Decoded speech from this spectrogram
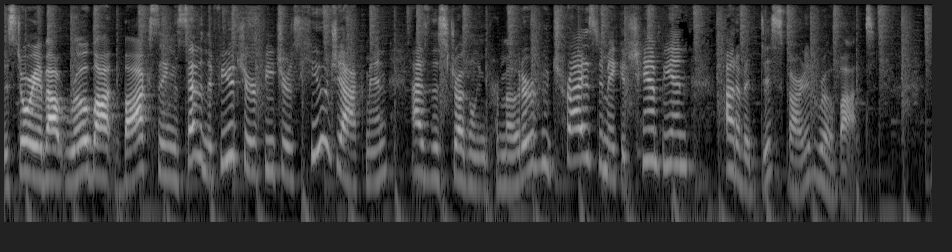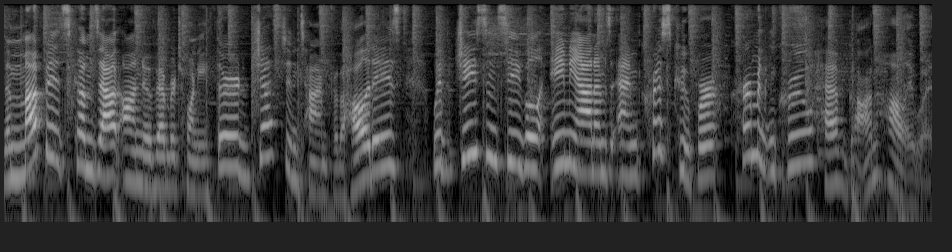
The story about robot boxing set in the future features Hugh Jackman as the struggling promoter who tries to make a champion out of a discarded robot. The Muppets comes out on November 23rd, just in time for the holidays, with Jason Segel, Amy Adams, and Chris Cooper, Kermit and crew have gone Hollywood.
